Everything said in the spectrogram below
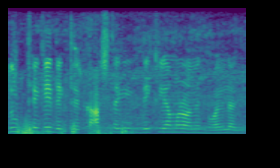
দূর থেকেই দেখতে। কাছ থেকে দেখলে আমার অনেক ভয় লাগে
